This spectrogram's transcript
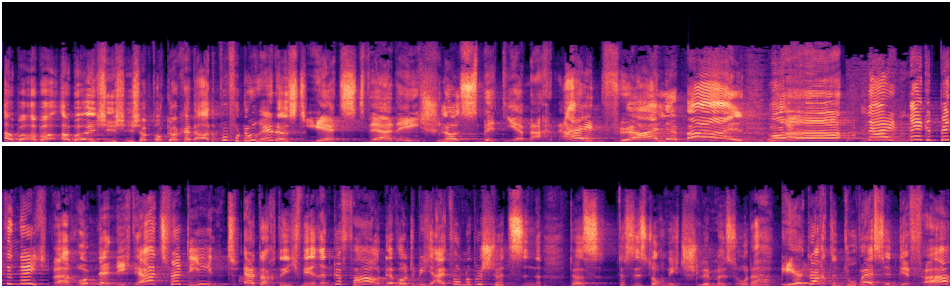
aber, aber, aber ich, ich, ich habe doch gar keine Ahnung, wovon du redest. Jetzt werde ich Schluss mit dir machen. Ein für alle Mal. Ah! Nein, Megan, bitte nicht. Warum denn nicht? Er hat's verdient. Er dachte, ich wäre in Gefahr und er wollte mich einfach nur beschützen. Das, das ist doch nichts Schlimmes, oder? Er dachte, du wärst in Gefahr,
